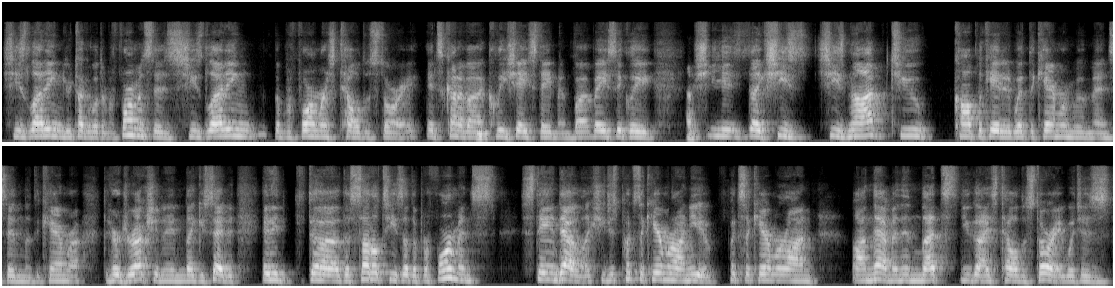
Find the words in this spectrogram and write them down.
She's letting you're talking about the performances. She's letting the performers tell the story. It's kind of a cliche statement, but basically, she's like she's she's not too complicated with the camera movements and the camera, her direction, and like you said, and it, the the subtleties of the performance stand out. Like she just puts the camera on you, puts the camera on on them, and then lets you guys tell the story, which is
